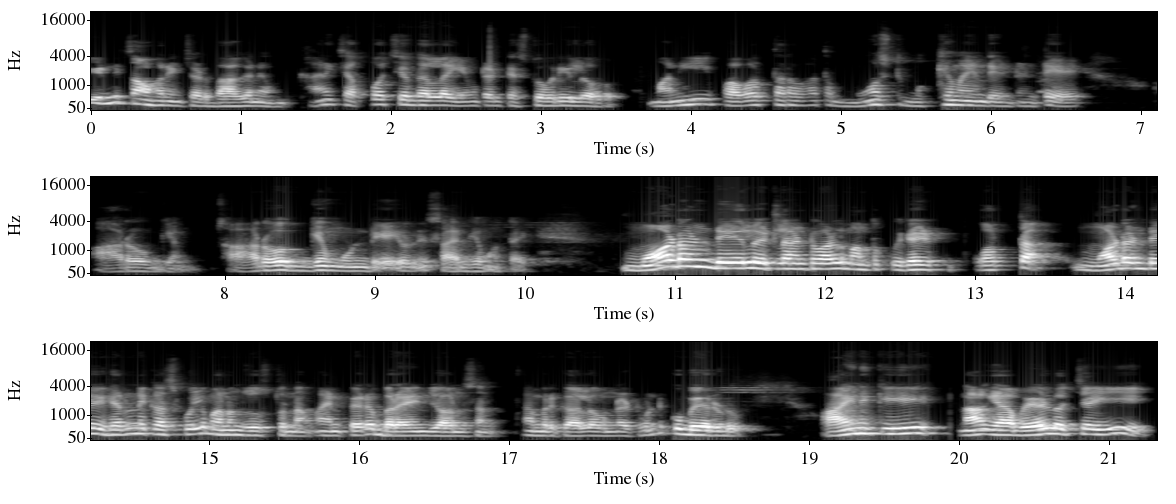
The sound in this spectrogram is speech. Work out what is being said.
వీడిని సంహరించాడు. బాగానే ఉంది. కానీ చెప్పొచ్చేదల్లా ఏమిటంటే స్టోరీలో మనీ పవర్ తర్వాత మోస్ట్ ముఖ్యమైనది ఏంటంటే ఆరోగ్యం. ఆరోగ్యం ఉంటే ఇవన్నీ సాధ్యమవుతాయి. మోడర్న్ డేలో ఇట్లాంటి వాళ్ళు మనతో ఇదే కొత్త మోడర్న్ డే హిరణ్య కసిపుల్ని మనం చూస్తున్నాం. ఆయన పేరు బ్రయన్ జాన్సన్ అమెరికాలో ఉన్నటువంటి కుబేరుడు. ఆయనకి నాకు యాభై ఏళ్ళు వచ్చాయి.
